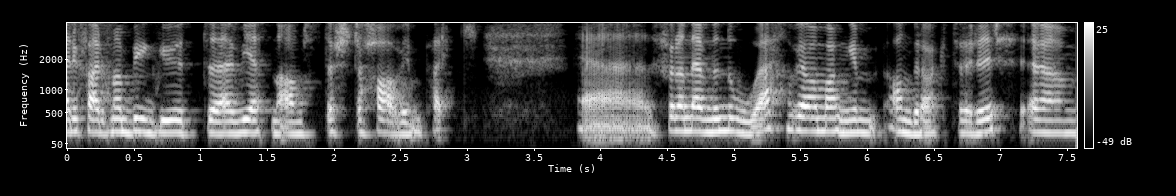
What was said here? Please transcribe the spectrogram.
er i ferd med å bygge ut eh, Vietnams største havvindpark. Eh, for å nevne noe. Vi har mange andre aktører. Eh,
